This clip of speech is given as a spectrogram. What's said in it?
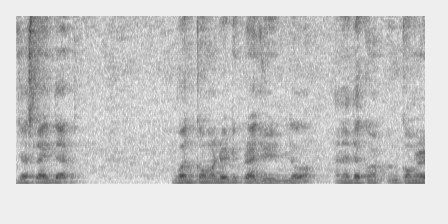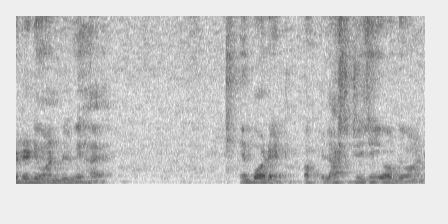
just like that one commodity price will be low another commodity demand will be high. Important of elasticity of demand.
